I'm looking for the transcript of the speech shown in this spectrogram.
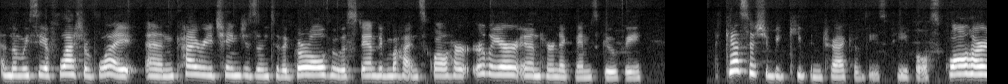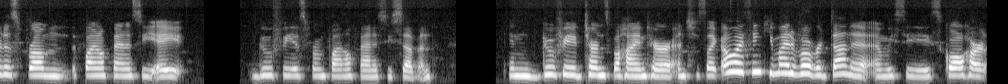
And then we see a flash of light, and Kairi changes into the girl who was standing behind Squallheart earlier, and her nickname's Goofy I guess I should be keeping track of these people. Squallheart is from Final Fantasy VIII. Goofy is from Final Fantasy VII. And Goofy turns behind her and she's like, Oh, I think you might have overdone it. And we see Squallheart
